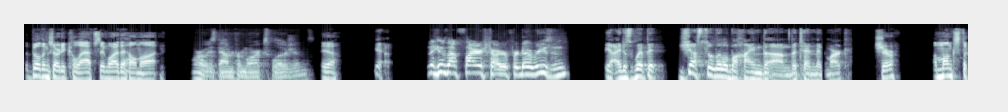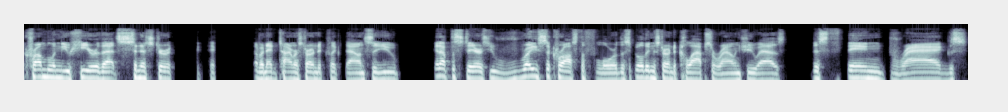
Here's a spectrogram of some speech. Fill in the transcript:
the building's already collapsing. Why the hell not? We're always down for more explosions. He's not Firestarter for no reason. Yeah, I just whip it just a little behind the um the 10 minute mark. Sure. Amongst the crumbling, you hear that sinister of an egg timer starting to click down. So you get up the stairs, you race across the floor. This building is starting to collapse around you as this thing drags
